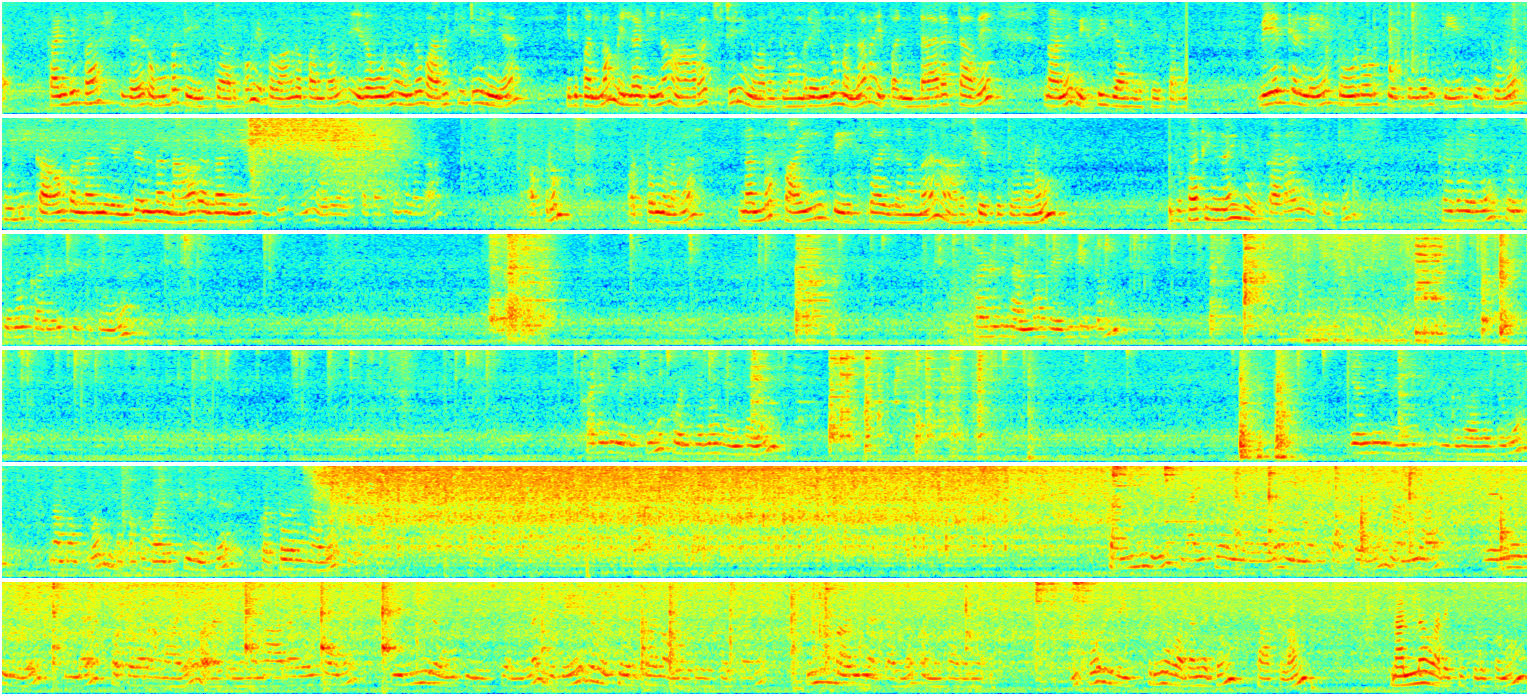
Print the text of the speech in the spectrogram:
கண்டிப்பாக இது ரொம்ப டேஸ்ட்டாக இருக்கும். இப்போ வாங்க பண்ணுறாங்க இதை ஒன்று வந்து வதக்கிட்டே நீங்கள் இது பண்ணலாம். இல்லாட்டினா அரைச்சிட்டு நீங்கள் வதக்கலாம். ரெண்டும் பண்ணலாம் நான் இப்போ டைரெக்டாகவே நான் மிக்சி ஜாரில் சேர்த்துறேன். வேர்க்கடலையே தோலோடு சேர்க்கும்போது டேஸ்ட் இருக்குங்க. புளி காம்பெல்லாம் இதெல்லாம் நாரெல்லாம் நீக்கிட்டு ஒரு ஒத்த பச்சை மிளகா அப்புறம் பத்த மிளகா. நல்லா ஃபைன் பேஸ்ட்டாக இதை நம்ம அரைச்சி எடுத்துகிட்டு வரணும். இப்போ பார்த்தீங்கன்னா இங்கே ஒரு கடாய் வச்சுருக்கேன். கடாயில் கொஞ்சமாக கடுகு சேர்த்துக்கோங்க. கடுகு நல்லா வெடிக்கட்டும். கடுகு கொஞ்சமாக வெந்தயம். வெந்தயம் செஞ்சு செஞ்சதாகட்டுங்க நம்ம அப்புறம் இந்த பக்கம் வடித்து வச்ச கொத்தவரங்காவை தண்ணி லைட்டாக உள்ளனால அந்த மாதிரி சாப்பிட்டோம்னா நல்லா எண்ணெயிலேயே இல்லை கொத்தவரங்காயை வதக்கணும் நம்ம அரை வேக்காடு வெந்நீரை ஊற்றி வச்சுக்கோங்களா இது வேக வச்சு எடுத்தாலும் அவ்வளோ டேஸ்ட் இருக்காது இந்த மாதிரி மெத்தடில் பண்ணி பாருங்கள் இப்போது இது இப்படியே வதங்கட்டும். பார்க்கலாம். நல்லா வதக்கி கொடுக்கணும்.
